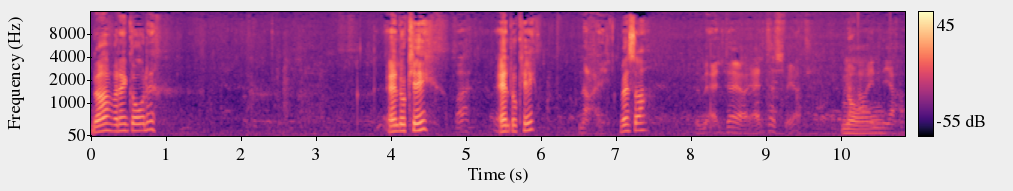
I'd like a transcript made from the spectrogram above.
Nå, hvordan går det? Alt okay? Hvad? Alt okay? Nej, Hvad så? Jamen, alt, er, alt er svært. Nå, Jeg har en, jeg har,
